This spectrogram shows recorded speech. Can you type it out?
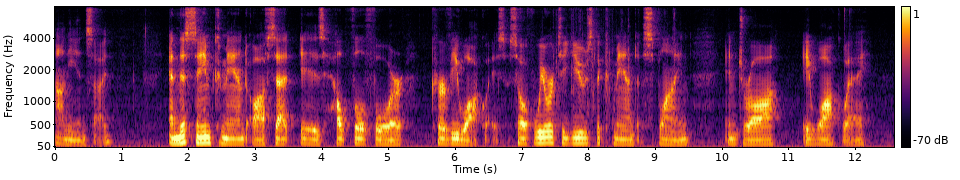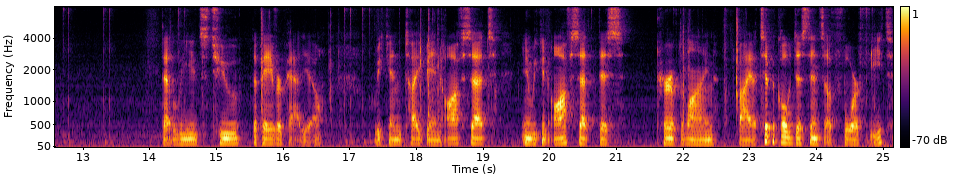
on the inside. And this same command offset is helpful for curvy walkways. So if we were to use the command spline and draw a walkway that leads to the paver patio, we can type in offset and we can offset this curved line by a typical distance of four feet.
